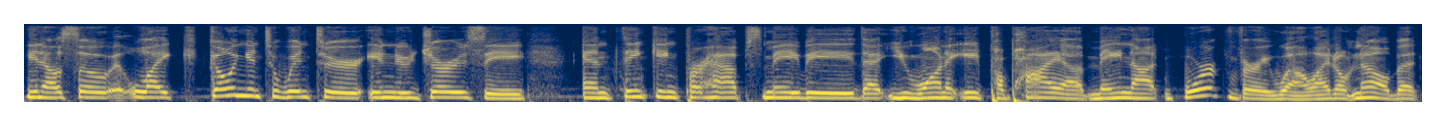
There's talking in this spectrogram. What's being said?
You know, so like going into winter in New Jersey and thinking perhaps maybe that you want to eat papaya may not work very well. I don't know, but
